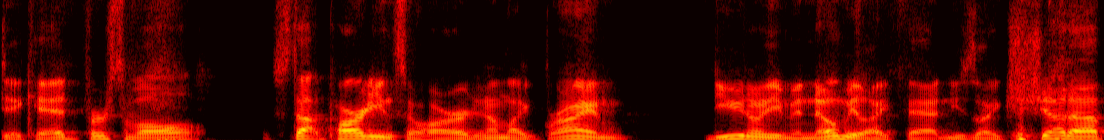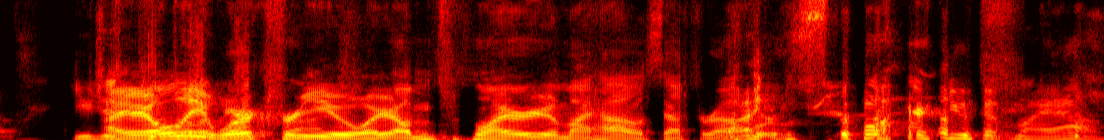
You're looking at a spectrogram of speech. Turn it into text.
dickhead! First of all, stop partying so hard." And I'm like, "Brian, you don't even know me like that." And he's like, "Shut up! You just I only work for you. I'm, why are you in my house after Why- hours? Why are you at my house?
